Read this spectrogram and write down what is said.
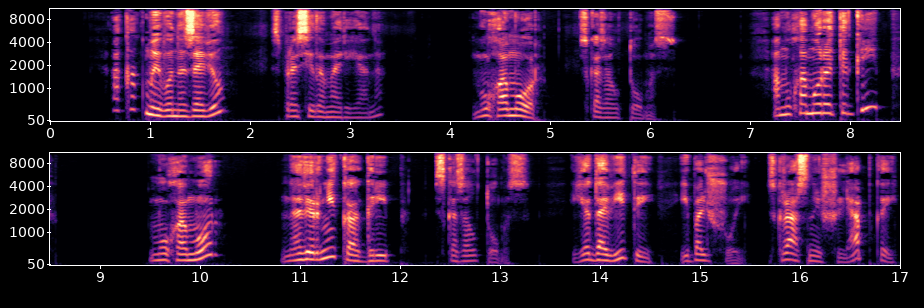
— А как мы его назовем? — спросила Марьяна. — Мухомор, — сказал Томас. — А мухомор — это гриб? — Мухомор? Наверняка гриб, — сказал Томас. — Ядовитый и большой, с красной шляпкой,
